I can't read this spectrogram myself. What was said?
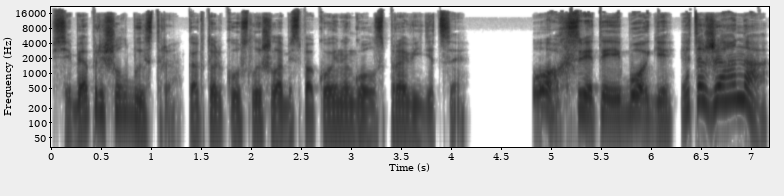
В себя пришел быстро, как только услышал обеспокоенный голос провидицы. «Ох, святые боги, это же она!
